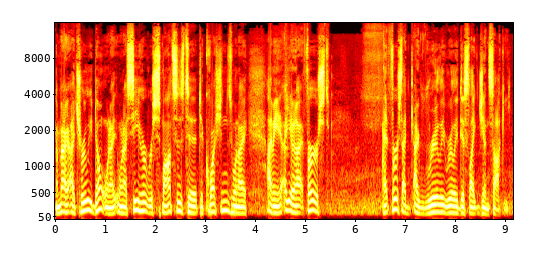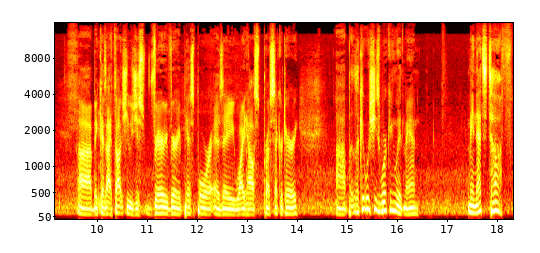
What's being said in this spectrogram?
I, mean, I, I, truly don't. When I when I see her responses to, to questions, when I, I mean, you know, at first, at first, I, I really really disliked Jen Psaki uh, because I thought she was just very very piss poor as a White House press secretary. Uh, but look at what she's working with, man. I mean, that's tough.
